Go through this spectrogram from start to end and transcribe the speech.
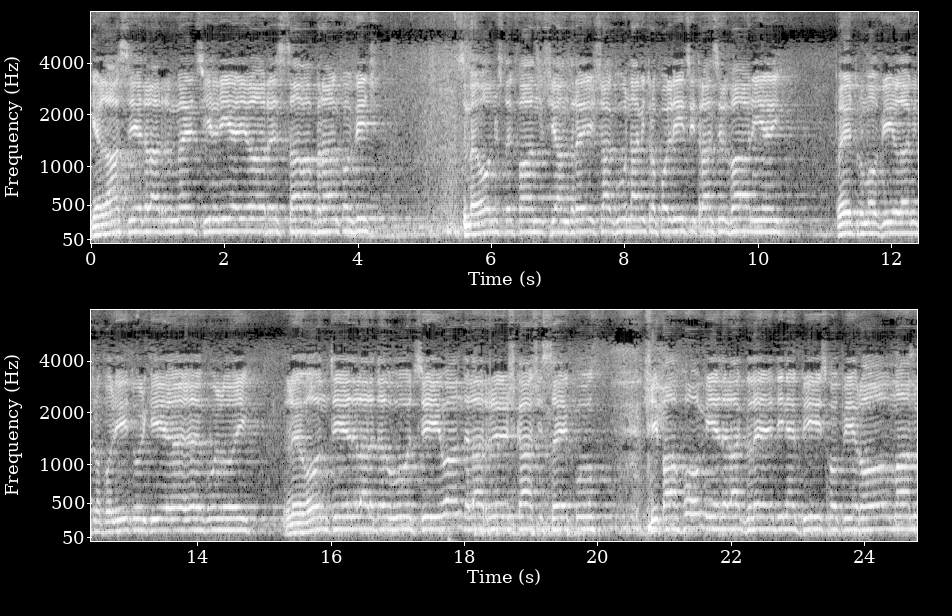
Gelasie de la Râmeț, Ilie Iores, Sava Brancovici, Simeon Ștefan și Andrei Șaguna, Mitropoliții Transilvaniei, Petru Movilă, Mitropolitul Chievului, Leontie de la Rădăuții, Ioan de la Râșca și Secu, și Pahomie de la Gledin, Episcopii Romanului,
